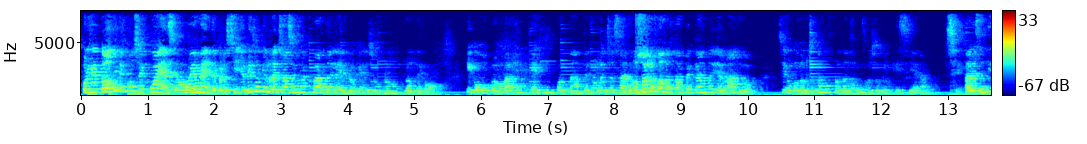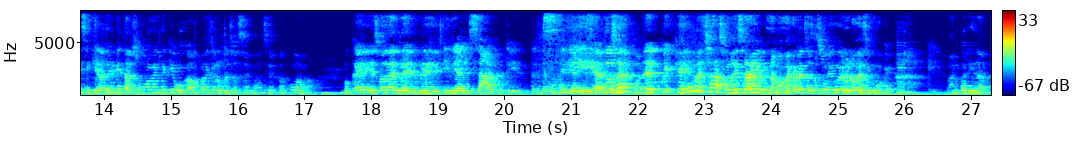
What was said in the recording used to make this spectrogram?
Porque todo tiene consecuencias, obviamente, pero sí, yo pienso que el rechazo no es parte del ejemplo que Jesús no- nos dejó. Y como papá es, es importante no rechazar, no solo cuando están pecando y errando, sino cuando no se están comportando como nosotros quisiéramos. A veces ni siquiera tienen que estar sumamente equivocados para que los rechacemos de cierta forma. ¿Ok? Eso de- de- de Idealizar, porque tendemos a Sí, idealizar. entonces, ¿no? El- ¿qué qué es el rechazo? Uno dice, ay, una mamá que rechaza a su hijo y uno lo ve así como que, "Ah, qué barbaridad.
